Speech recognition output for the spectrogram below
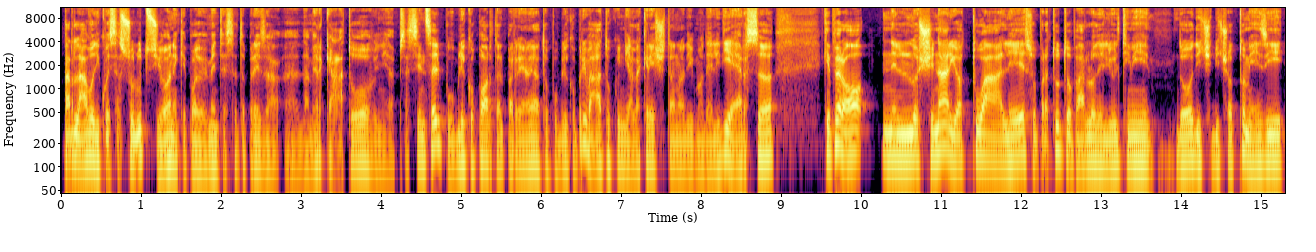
parlavo di questa soluzione che poi ovviamente è stata presa eh, da mercato, quindi l'assenza del pubblico porta al partenariato pubblico-privato, quindi alla crescita no, di modelli di ERS, che però nello scenario attuale, soprattutto parlo degli ultimi 12-18 mesi,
